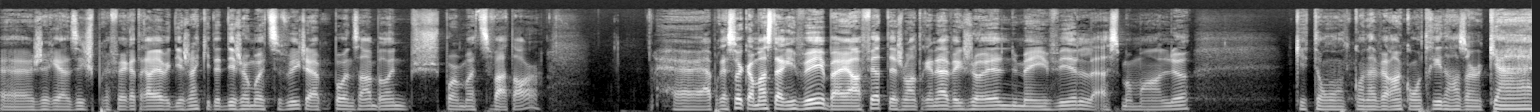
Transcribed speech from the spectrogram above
Euh, j'ai réalisé que je préférais travailler avec des gens qui étaient déjà motivés, que j'avais pas nécessairement besoin de. Je suis pas un motivateur. Euh, après ça, comment c'est arrivé? Ben, en fait, je m'entraînais avec Joël Numainville à ce moment-là, qu'on avait rencontré dans un camp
